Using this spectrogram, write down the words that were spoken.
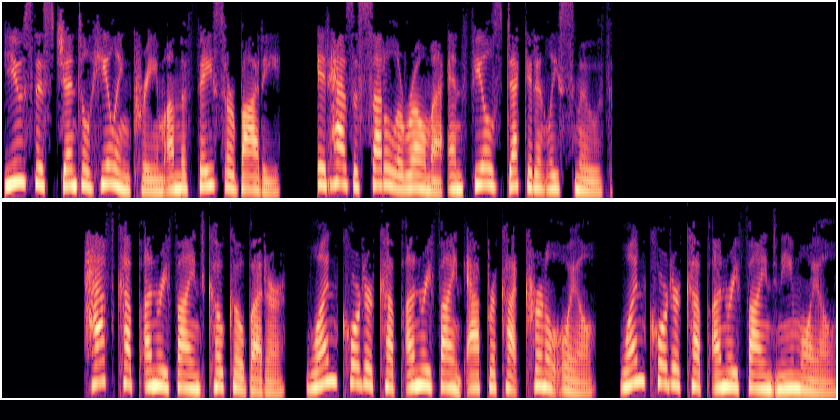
Use this gentle healing cream on the face or body. It has a subtle aroma and feels decadently smooth. Half cup unrefined cocoa butter, 1 quarter cup unrefined apricot kernel oil, 1 quarter cup unrefined neem oil.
